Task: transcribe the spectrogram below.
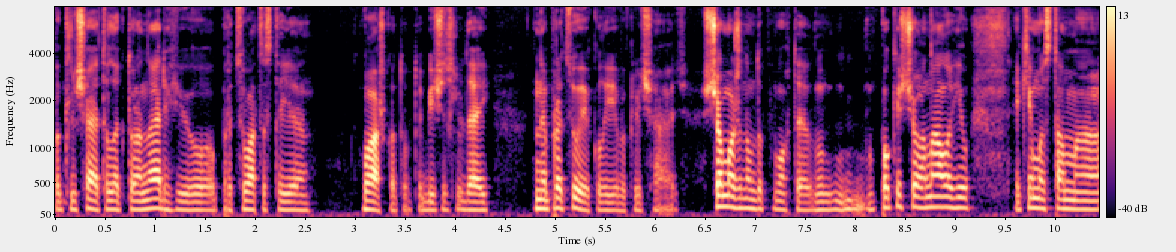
виключають електроенергію, працювати стає важко. Тобто більшість людей не працює, коли її виключають. Що може нам допомогти? Ну, Поки що аналогів якимось там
